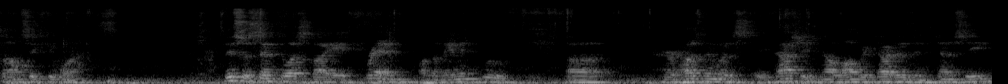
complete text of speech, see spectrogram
Psalm sixty-one. This was sent to us by a friend on the mainland who, uh, her husband was a pastor, he's now long retired, lives in Tennessee.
